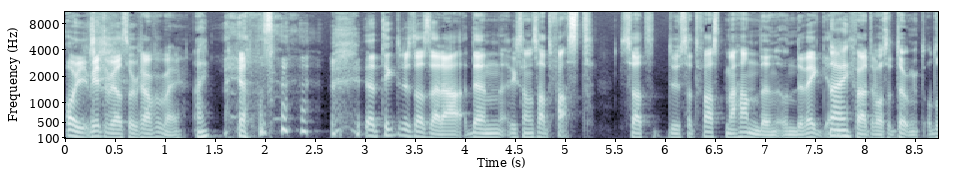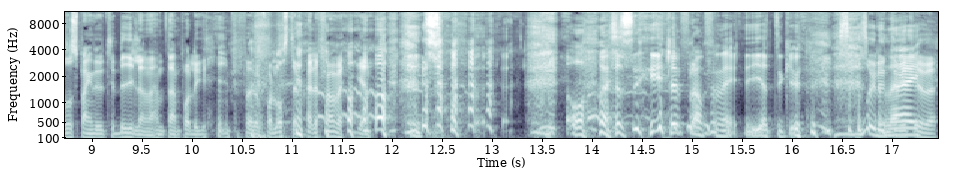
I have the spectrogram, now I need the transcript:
Oj, vet du vad jag såg framför mig? Nej. jag tyckte du sa så här, den liksom satt fast. Så att du satt fast med handen under väggen Nej. för att det var så tungt. Och då sprang du till bilen och hämtade en polygrip för att få loss dig själv från väggen. Åh, jag ser det framför mig, det är jättekul. Så såg mitt nej,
